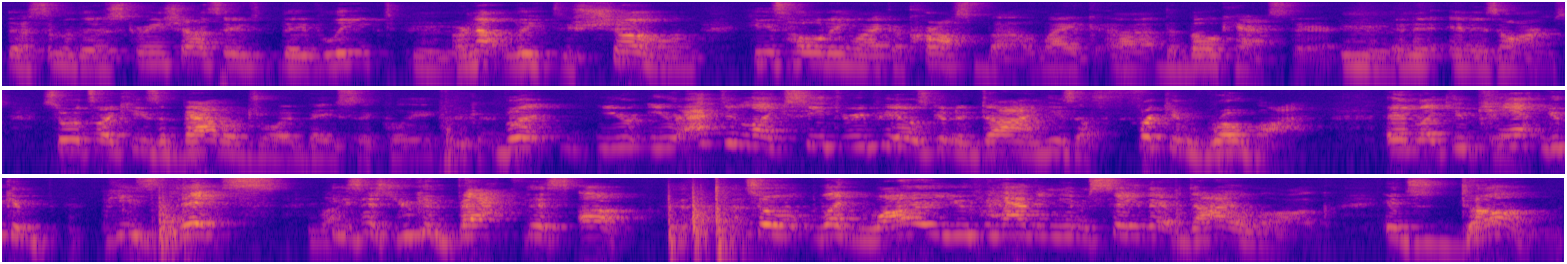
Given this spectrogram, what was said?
the, some of the screenshots they've they've leaked Mm. or not leaked, is shown. He's holding like a crossbow, like uh, the bowcaster Mm. in, in his arms. So it's like he's a battle droid basically. Okay. But you're you're acting like C3PO is gonna die and he's a freaking robot. And like you can't you can he's this. Right. He's this. You can back this up. So like why are you having him say that dialogue? It's dumb.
